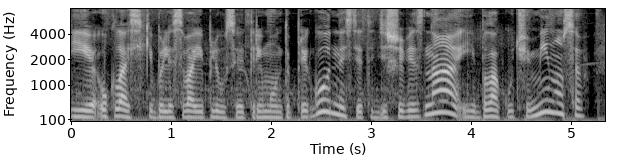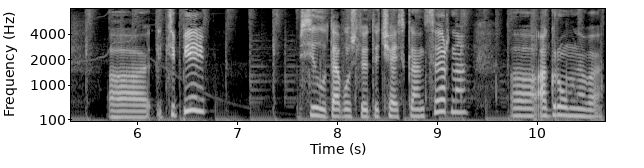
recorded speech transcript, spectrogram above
и у классики были свои плюсы, это ремонтопригодность, это дешевизна, и была куча минусов. А, Теперь, в силу того, что это часть концерна э, огромного,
